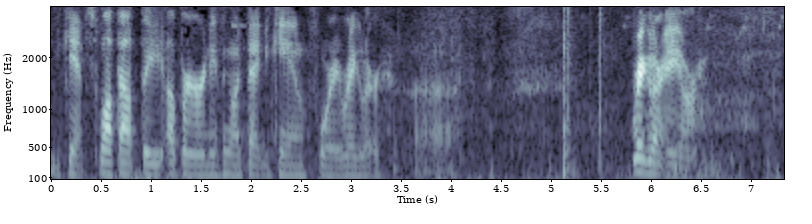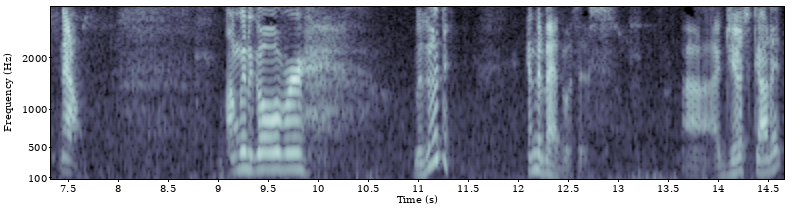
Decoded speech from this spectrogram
You can't swap out the upper or anything like that. You can for a regular uh, regular AR. Now, I'm going to go over the good and the bad with this. Uh, I just got it,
